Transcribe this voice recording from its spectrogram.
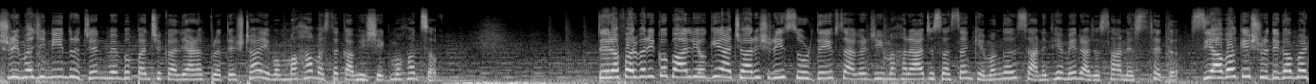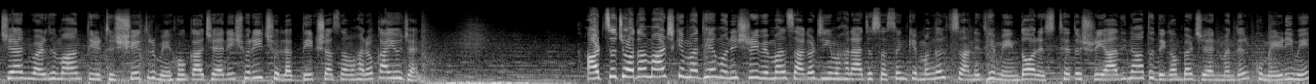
श्री मजिनेन्द्र जैन बिंब पंच कल्याणक प्रतिष्ठा एवं महामस्तक अभिषेक महोत्सव। तेरह फरवरी को बाल योगी आचार्य श्री सूरदेव सागर जी महाराज सत्संग के मंगल सानिध्य में राजस्थान स्थित सियावा के श्री दिगम्बर जैन वर्धमान तीर्थ क्षेत्र में होगा जैनेश्वरी चुलक दीक्षा समारोह का आयोजन। आठ से चौदह मार्च के मध्य मुनि श्री विमल सागर जी महाराज सत्संग के मंगल सानिध्य में इंदौर स्थित श्री आदिनाथ दिगंबर जैन मंदिर कुमेड़ी में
